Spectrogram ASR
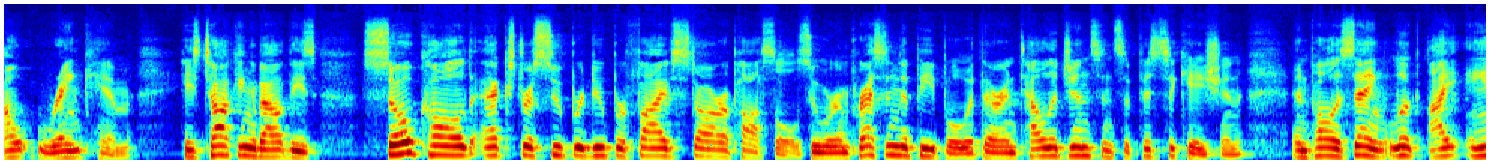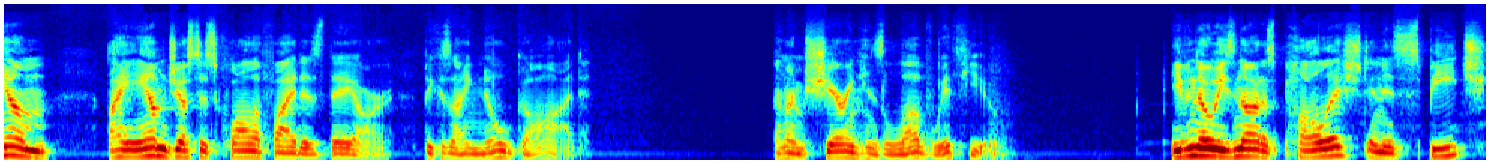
outrank him. He's talking about these so called extra super duper five star apostles who were impressing the people with their intelligence and sophistication. And Paul is saying, Look, I am I am just as qualified as they are because I know God and I'm sharing his love with you. Even though he's not as polished in his speech,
